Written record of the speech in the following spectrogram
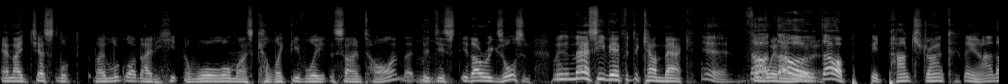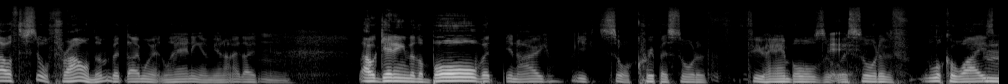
and they just looked. They looked like they'd hit the wall almost collectively at the same time. They, they hmm. just they were exhausted. I mean, a massive effort to come back. Yeah, From they, where they, they were, were. they were a bit punch drunk. You know, they were still throwing them, but they weren't landing them. You know, they hmm. They were getting to the ball, but you know, you saw Cripper sort of few handballs that Yeah. were sort of lookaways, Mm.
